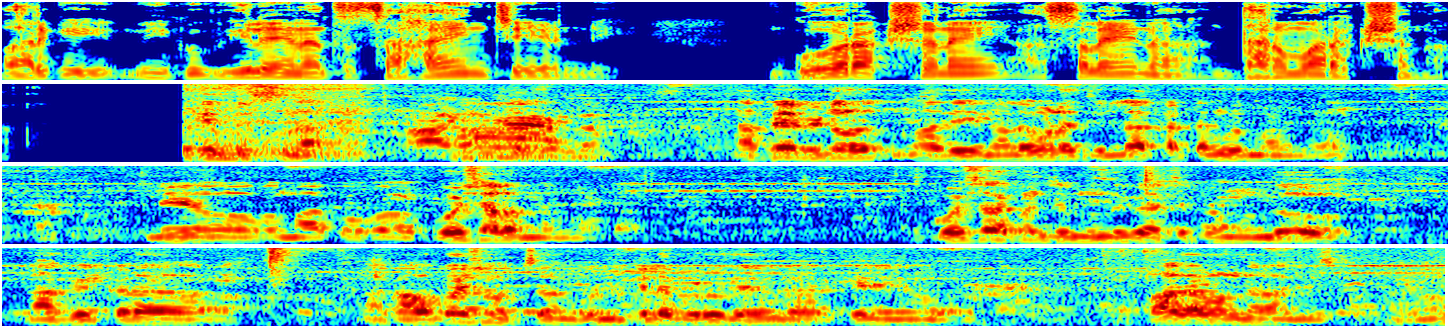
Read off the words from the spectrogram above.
వారికి మీకు వీలైనంత సహాయం చేయండి. గోరక్షణే అసలైన ధర్మరక్షణ నా పేరు వినోద్ మాది నల్గొండ జిల్లా కట్టంగూరు మండలం. నేను ఒక మాకు ఒక గోశాల ఉందన్నమాట. గోశాల కొంచెం ముందుగా చెప్పే ముందు నాకు ఇక్కడ నాకు అవకాశం వచ్చినందుకు నిఖిల గురుదేవ్ గారికి నేను పాదవందనాలు చేసుకుంటున్నాను.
